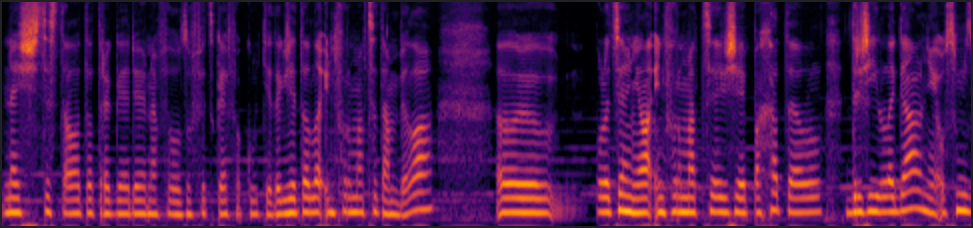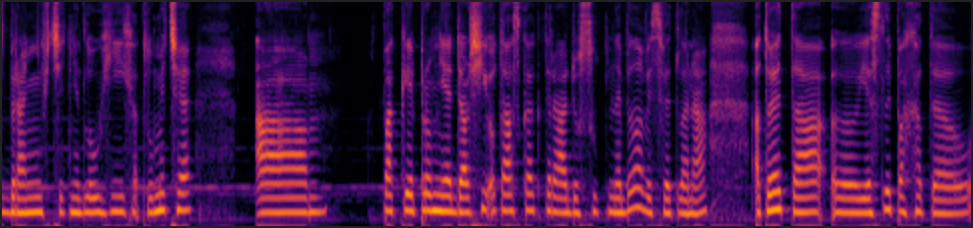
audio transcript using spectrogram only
než se stala ta tragédie na Filozofické fakultě. Takže tahle informace tam byla. Policie měla informaci, že pachatel drží legálně 8 zbraní, včetně dlouhých a tlumiče. A pak je pro mě další otázka, která dosud nebyla vysvětlena, a to je ta, eh, jestli pachatel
